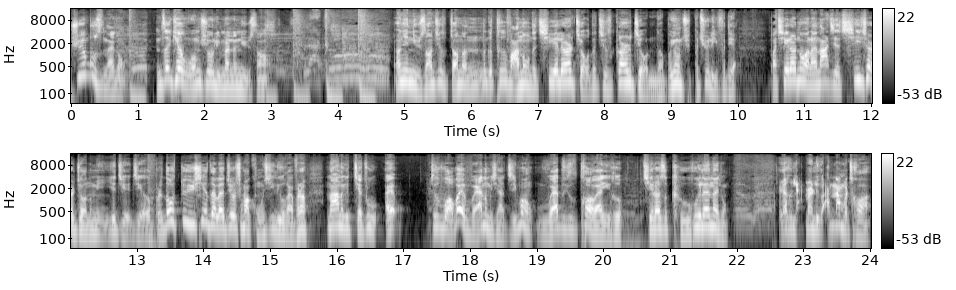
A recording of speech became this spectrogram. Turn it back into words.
全部是那种，你再看我们学校里面的女生，而且女生就是真的那个头发弄的前帘绞的，就是根儿绞，你知道，不用去不去理发店，把前帘弄下来，拿起气气绞那么一剪剪子，不知道对于现在来叫什么空气刘海，反正拿那个接住，哎，就是往外弯那么下，基本弯的就是烫完以后前帘是抠回来那种，然后两边留啊那么长，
